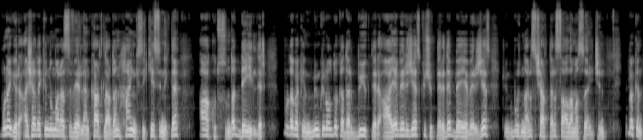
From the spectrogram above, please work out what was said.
Buna göre aşağıdaki numarası verilen kartlardan hangisi kesinlikle A kutusunda değildir? Burada bakın mümkün olduğu kadar büyükleri A'ya vereceğiz, küçükleri de B'ye vereceğiz. Çünkü bunların şartları sağlaması için. Bakın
